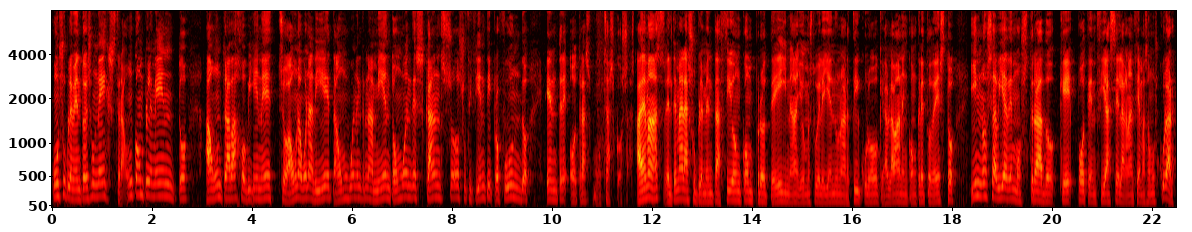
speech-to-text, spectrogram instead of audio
Un suplemento es un extra, un complemento a un trabajo bien hecho, a una buena dieta, a un buen entrenamiento, a un buen descanso suficiente y profundo, entre otras muchas cosas. Además, el tema de la suplementación con proteína, yo me estuve leyendo un artículo que hablaban en concreto de esto y no se había demostrado que potenciase la ganancia de masa muscular.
